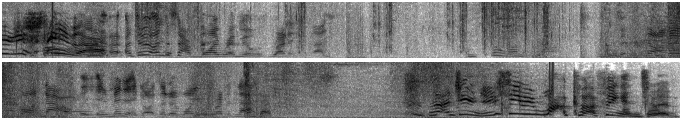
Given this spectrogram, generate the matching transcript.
you see that? I, I don't understand why Romeo was running then. I'm still running. No, I know you are now, but a minute ago I don't know why you were running then. Dead. Nah, did, did you see me whack that thing into him?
